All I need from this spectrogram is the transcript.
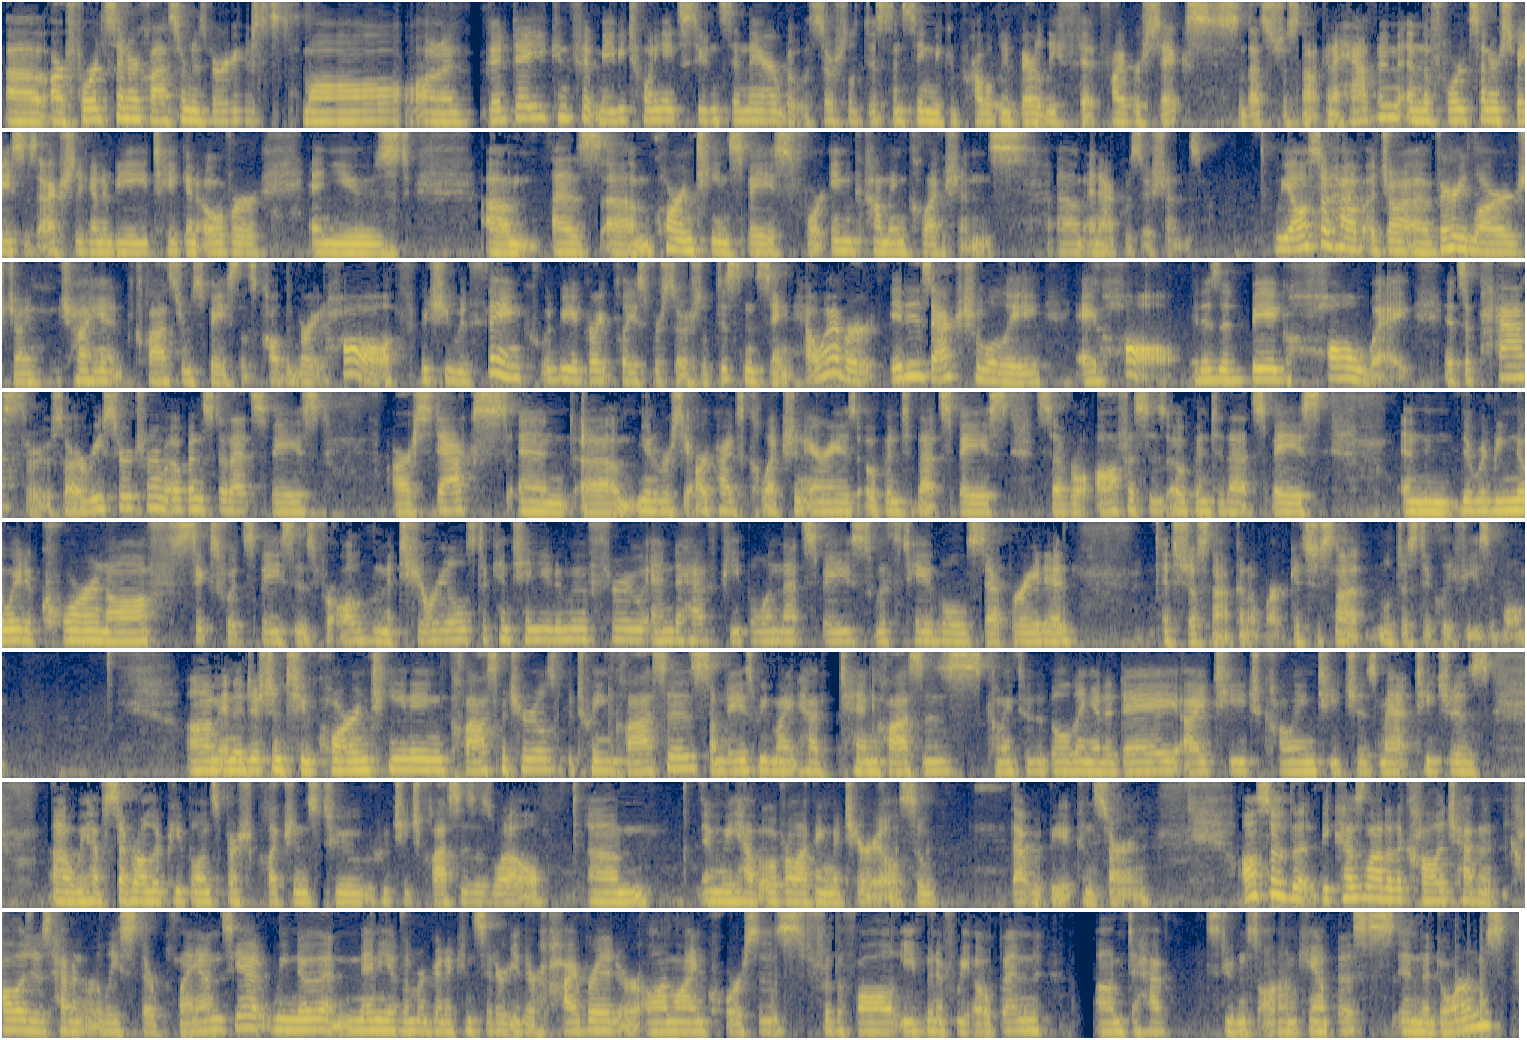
Uh, our Ford Center classroom is very small. On a good day, you can fit maybe 28 students in there, but with social distancing, we could probably barely fit five or six. So that's just not going to happen. And the Ford Center space is actually going to be taken over and used um, as um, quarantine space for incoming collections um, and acquisitions. We also have a, a very large, giant, classroom space that's called the Great Hall, which you would think would be a great place for social distancing. However, it is actually a hall. It is a big hallway. It's a pass-through. So our research room opens to that space. Our stacks and um, University Archives collection areas open to that space. Several offices open to that space and there would be no way to coron off six foot spaces for all of the materials to continue to move through and to have people in that space with tables separated it's just not going to work. It's just not logistically feasible. Um, in addition to quarantining class materials between classes, some days we might have 10 classes coming through the building in a day. I teach, Colleen teaches, Matt teaches. Uh, we have several other people in special collections who, who teach classes as well. Um, and we have overlapping materials, so that would be a concern. Also, the, because a lot of the college haven't, colleges haven't released their plans yet, we know that many of them are going to consider either hybrid or online courses for the fall, even if we open um, to have students on campus in the dorms.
